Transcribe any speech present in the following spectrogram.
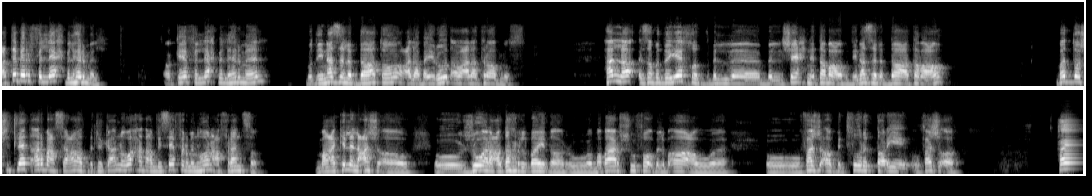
أعتبر فلاح بالهرمل. أوكي؟ فلاح بالهرمل بده ينزل بضاعته على بيروت أو على طرابلس. هلا إذا بده ياخذ بال بالشاحنه تبعه بده ينزل بضاعه تبعه بده شي ثلاث أربع ساعات مثل كأنه واحد عم بيسافر من هون على فرنسا مع كل العجقه وجوار على ظهر البيضر وما بعرف شو فوق بالبقاع و... وفجأة بتفور الطريق وفجأة. هاي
